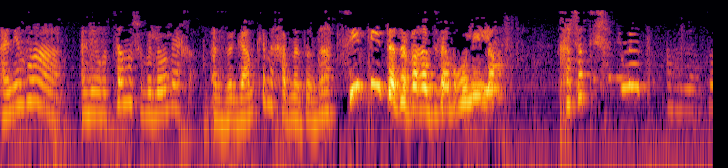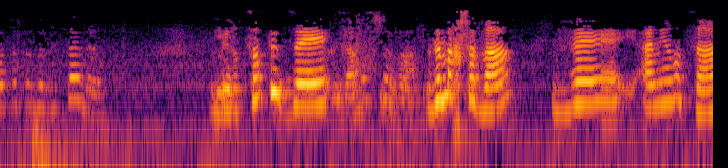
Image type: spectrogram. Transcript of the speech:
אני רואה, אני רוצה משהו ולא הולך, אז זה גם כן אחד מהדברים. רציתי את הדבר הזה ואמרו לי לא. חשבתי שאני מת. אבל לרצות אותו זה בסדר. לרצות את זה... זה מחשבה. זה מחשבה, ואני רוצה,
